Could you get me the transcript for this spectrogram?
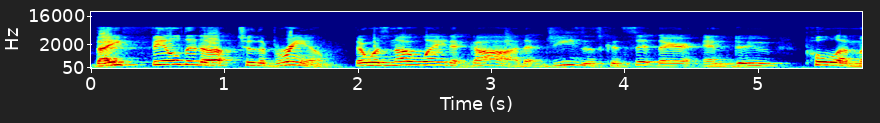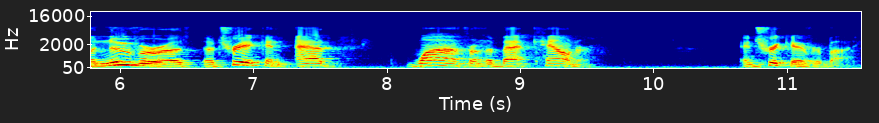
They filled it up to the brim. There was no way that God, that Jesus, could sit there and do pull a maneuver, a, a trick, and add wine from the back counter and trick everybody.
